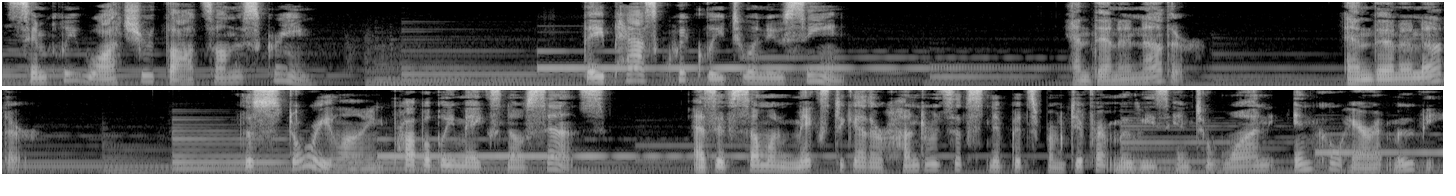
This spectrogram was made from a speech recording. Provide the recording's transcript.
simply watch your thoughts on the screen. They pass quickly to a new scene, and then another, and then another. The storyline probably makes no sense, as if someone mixed together hundreds of snippets from different movies into one incoherent movie.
